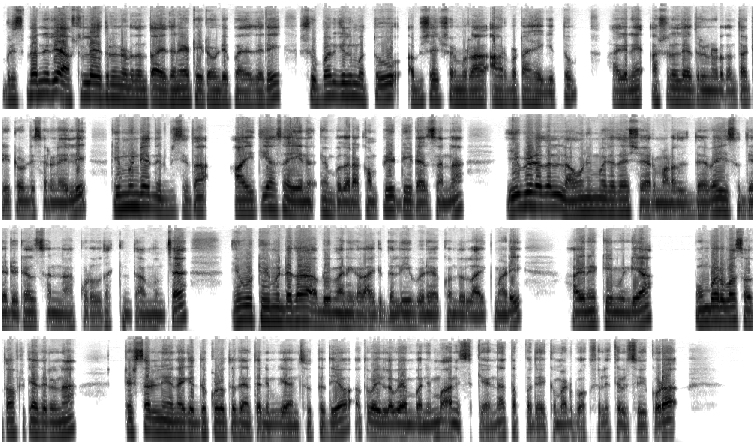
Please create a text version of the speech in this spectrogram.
ಬ್ರಿಸ್ಬೇನ್ನಲ್ಲಿ Australia ಎದುರು ನಡೆದಂತ ಐದನೇ ಟಿ ಟ್ವೆಂಟಿ ಪಂದ್ಯದಲ್ಲಿ ಶುಭನ್ ಗಿಲ್ ಮತ್ತು ಅಭಿಷೇಕ್ ಶರ್ಮರ ಆರ್ಭಟ ಹೇಗಿತ್ತು? ಹಾಗೆಯೇ ಆಸ್ಟ್ರೇಲಿಯಾ ಎದುರು ನಡೆದಂತ ಟಿ ಟ್ವೆಂಟಿ ಸರಣಿಯಲ್ಲಿ ಟೀಮ್ ಇಂಡಿಯಾ ನಿರ್ಮಿಸಿದ ಆ ಇತಿಹಾಸ ಏನು ಎಂಬುದರ ಕಂಪ್ಲೀಟ್ ಡೀಟೇಲ್ಸ್ ಅನ್ನ ಈ ವಿಡಿಯೋದಲ್ಲಿ ನಾವು ನಿಮ್ಮ ಜೊತೆ ಶೇರ್ ಮಾಡಲಿದ್ದೇವೆ. ಈ ಸುದ್ದಿಯ ಡೀಟೇಲ್ಸ್ ಅನ್ನ ಕೊಡುವುದಕ್ಕಿಂತ ಮುಂಚೆ ನೀವು ಟೀಮ್ ಇಂಡಿಯಾದ ಅಭಿಮಾನಿಗಳಾಗಿದ್ದಲ್ಲಿ ಈ ವಿಡಿಯೋಕ್ಕೊಂದು ಲೈಕ್ ಮಾಡಿ. ಹಾಗೆಯೇ ಟೀಮ್ ಇಂಡಿಯಾ ಮುಂಬರುವ ಸೌತ್ ಆಫ್ರಿಕಾ ಎದುರಿನ ಟೆಸ್ಟ್ ಸರಣಿಯನ್ನ ಗೆದ್ದುಕೊಳ್ಳುತ್ತದೆ ಅಂತ ನಿಮಗೆ ಅನಿಸುತ್ತದೆಯೋ ಅಥವಾ ಇಲ್ಲವೋ ಎಂಬ ನಿಮ್ಮ ಅನಿಸಿಕೆಯನ್ನ ತಪ್ಪದೇ ಕಮೆಂಟ್ ಬಾಕ್ಸ್ ಅಲ್ಲಿ ತಿಳಿಸಿ ಕೂಡ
